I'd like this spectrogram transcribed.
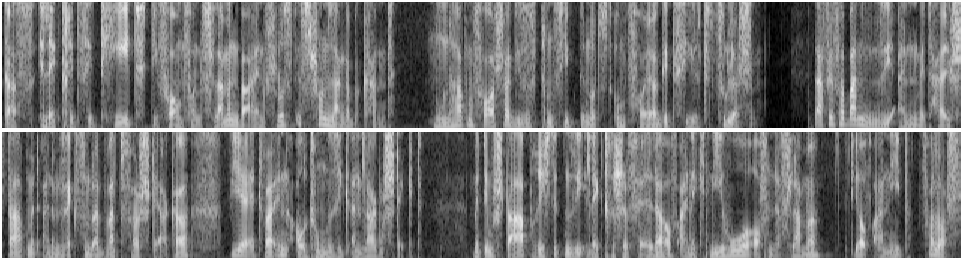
Dass Elektrizität die Form von Flammen beeinflusst, ist schon lange bekannt. Nun haben Forscher dieses Prinzip genutzt, um Feuer gezielt zu löschen. Dafür verbanden sie einen Metallstab mit einem 600 Watt Verstärker, wie er etwa in Automusikanlagen steckt. Mit dem Stab richteten sie elektrische Felder auf eine kniehohe offene Flamme, die auf Anhieb verlosch.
